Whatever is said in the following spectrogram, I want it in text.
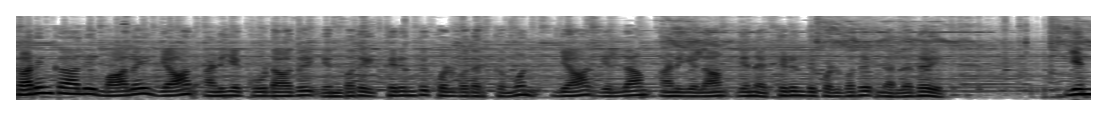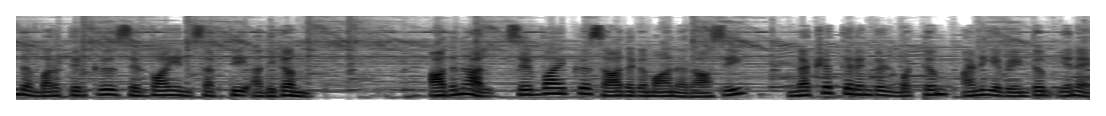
கருங்காலி மாலை யார் அணியக்கூடாது என்பதை தெரிந்து கொள்வதற்கு முன் யார் எல்லாம் அணியலாம் என தெரிந்து கொள்வது நல்லது. இந்த மரத்திற்கு செவ்வாயின் சக்தி அதிகம். அதனால் செவ்வாய்க்கு சாதகமான ராசி நட்சத்திரங்கள் மட்டும் அணிய வேண்டும் என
